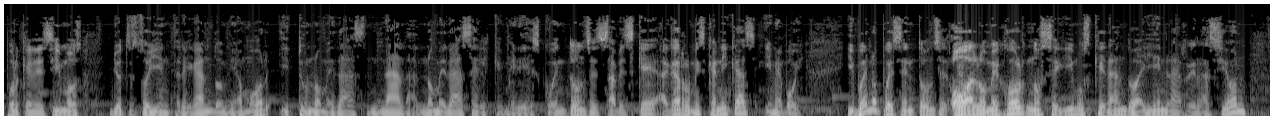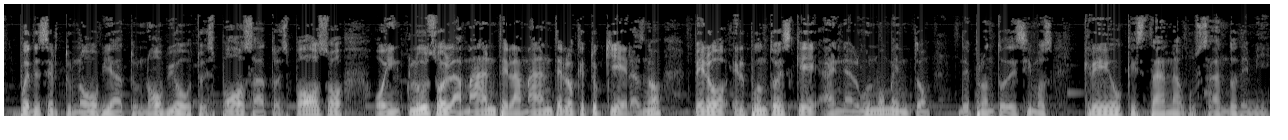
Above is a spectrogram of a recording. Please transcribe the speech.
porque decimos, yo te estoy entregando mi amor y tú no me das nada, no me das el que merezco. Entonces, ¿sabes qué? Agarro mis canicas y me voy. Y bueno, pues entonces, o a lo mejor nos seguimos quedando ahí en la relación. Puede ser tu novia, tu novio, tu esposa, tu esposo, o incluso el amante, el amante, lo que tú quieras, ¿no? Pero el punto es que en algún momento de pronto decimos, creo que están abusando de mí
